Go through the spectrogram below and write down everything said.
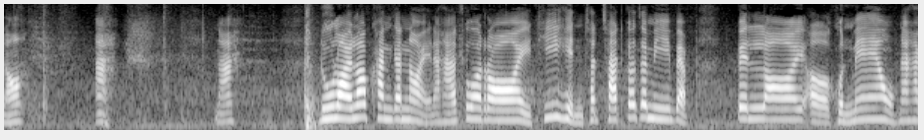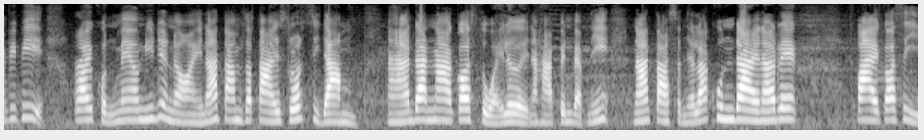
เนาะอะนะ ดูรอยรอบคันกันหน่อยนะคะ ตัวรอยที่เห็นชัดๆ ก็จะมีแบบเป็นรอยเอ่อขนแมวนะคะพี่ๆรอยขนแมวนิดหน่อยนะ ตามสไตล์รถสีดำนะคะด้านหน้าก็สวยเลยนะคะ เป็นแบบนี้นะตาสัญลักษณ์คุณได้นะเลขป้ายก็สี่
